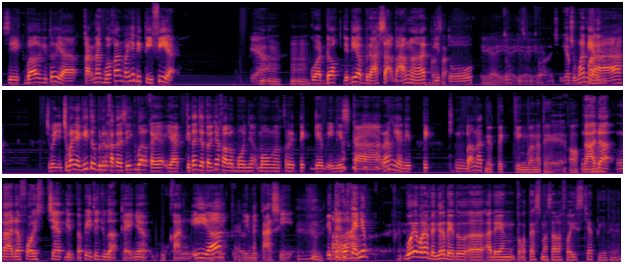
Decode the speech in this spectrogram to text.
si Iqbal gitu ya karena gua kan mainnya di TV ya ya Mm-mm, mm-mm. gua dock jadi ya berasa banget Berasa. gitu Iya itu iya iya. gitu iya. Ya, cuman paling- ya cuman cuman ya gitu bener kata si Iqbal kayak ya kita jatuhnya kalau mau mau ngekritik game ini sekarang ya nitpicking banget Nitpicking banget ya. Kayak Oke. nggak ada nggak ada voice chat gitu tapi itu juga kayaknya bukan Iya. limit- limitasi Itu Ah. gue kayaknya gue pernah denger deh tuh eh, ada yang protes masalah voice chat gitu kan.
